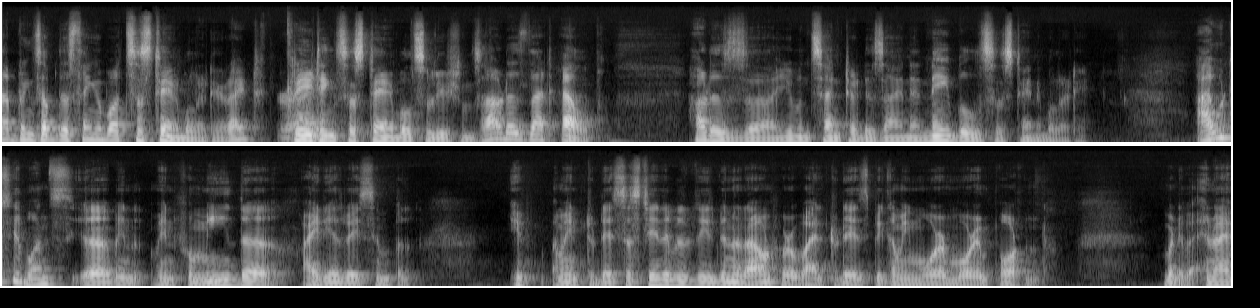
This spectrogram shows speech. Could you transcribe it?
that brings up this thing about sustainability, right? Creating sustainable solutions. How does that help How does uh, human centered design enable sustainability? I would say once, uh, I mean, I mean, for me, the idea is very simple. If I mean, today sustainability has been around for a while. Today it's becoming more and more important. But if, and I,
